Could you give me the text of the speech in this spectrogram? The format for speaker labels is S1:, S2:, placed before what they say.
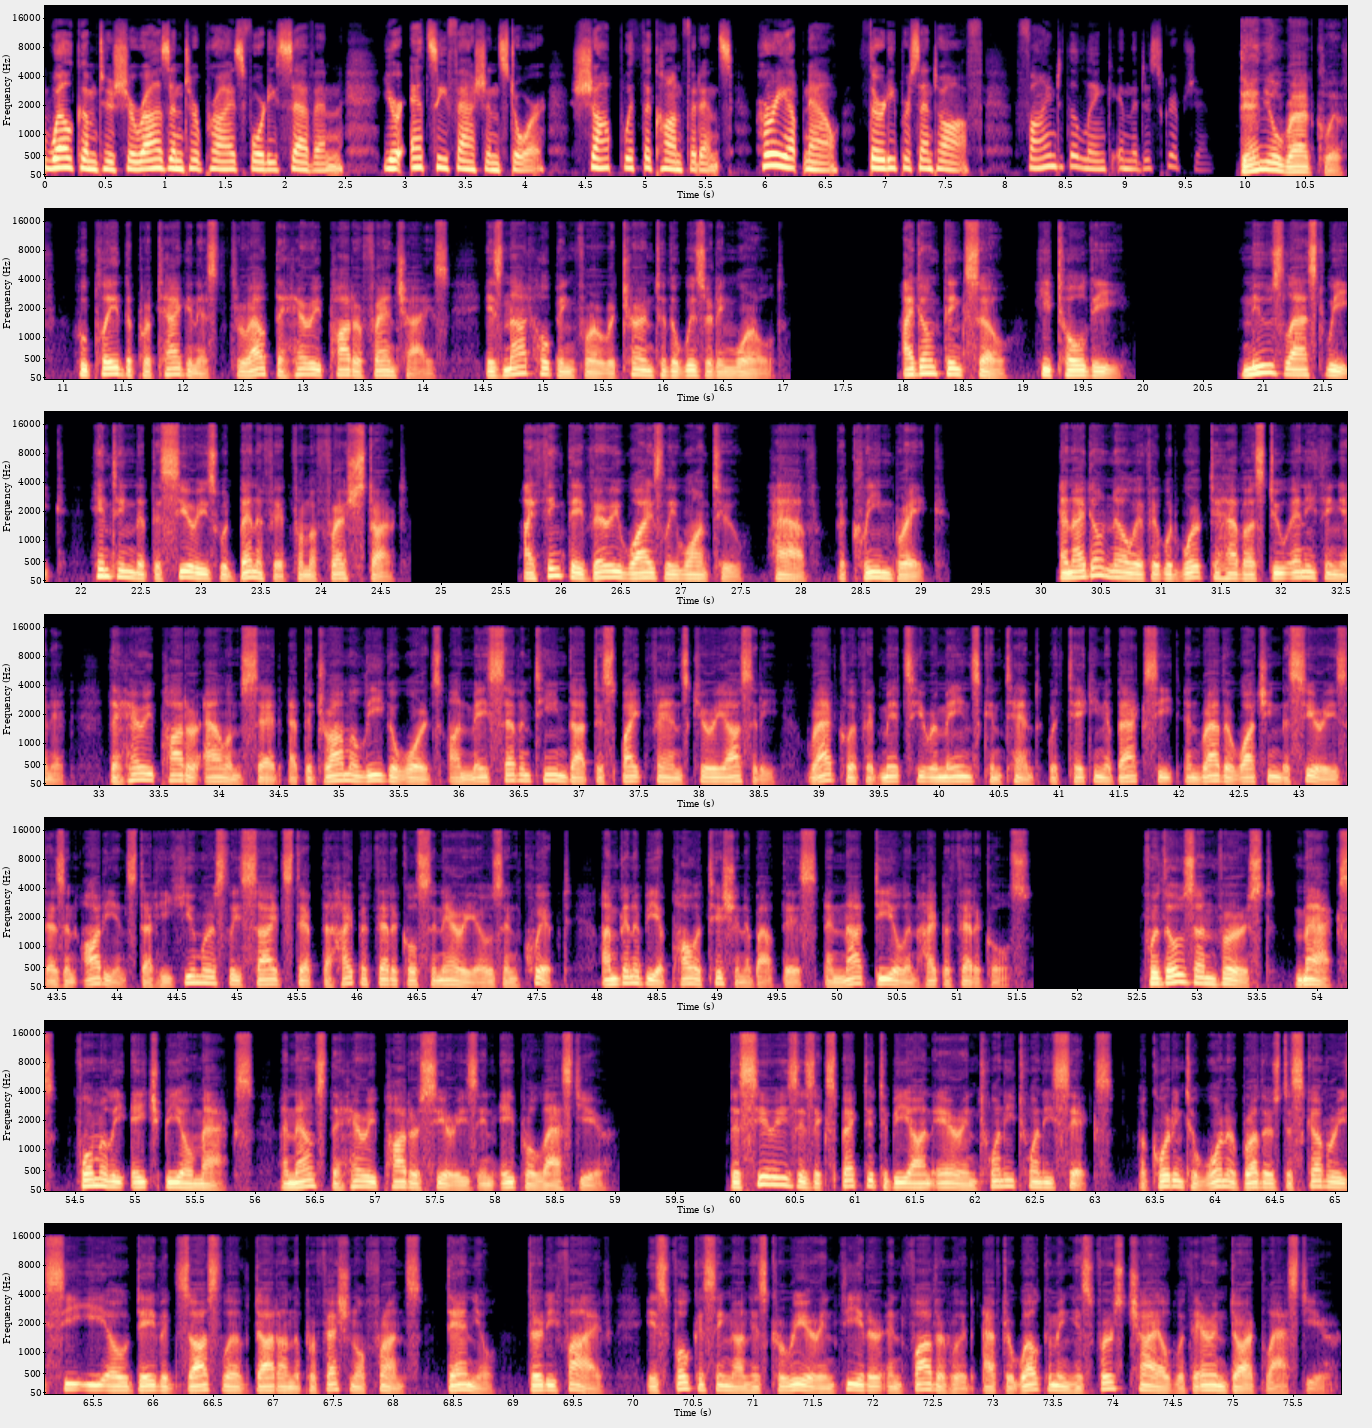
S1: Welcome to Shiraz Enterprise 47, your Etsy fashion store. Shop with the confidence. Hurry up now, 30% off. Find the link in the description.
S2: Daniel Radcliffe, who played the protagonist throughout the Harry Potter franchise, is not hoping for a return to the wizarding world. I don't think so, he told E! News last week, hinting that the series would benefit from a fresh start. I think they very wisely want to have a clean break. And I don't know if it would work to have us do anything in it, the Harry Potter alum said at the Drama League Awards on May 17. Despite fans' curiosity, Radcliffe admits he remains content with taking a back seat and rather watching the series as an audience. That he humorously sidestepped the hypothetical scenarios and quipped, I'm gonna be a politician about this and not deal in hypotheticals. For those unversed, Max, formerly HBO Max, announced the Harry Potter series in April last year. The series is expected to be on air in 2026, according to Warner Bros. Discovery CEO David Zaslav. On the professional fronts, Daniel, 35, is focusing on his career in theater and fatherhood after welcoming his first child with Erin Darke last year.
